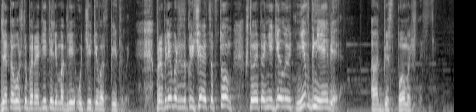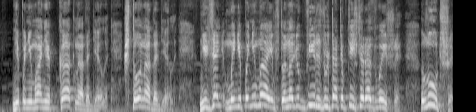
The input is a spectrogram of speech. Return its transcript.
для того, чтобы родители могли учить и воспитывать. Проблема же заключается в том, что это не делают не в гневе, а от беспомощности непонимание, как надо делать, что надо делать. Нельзя, мы не понимаем, что на любви результаты в тысячу раз выше, лучше,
